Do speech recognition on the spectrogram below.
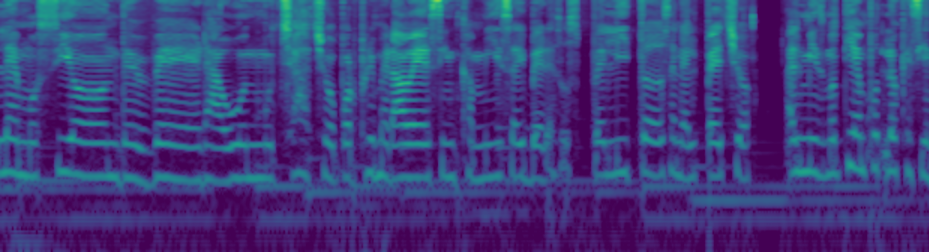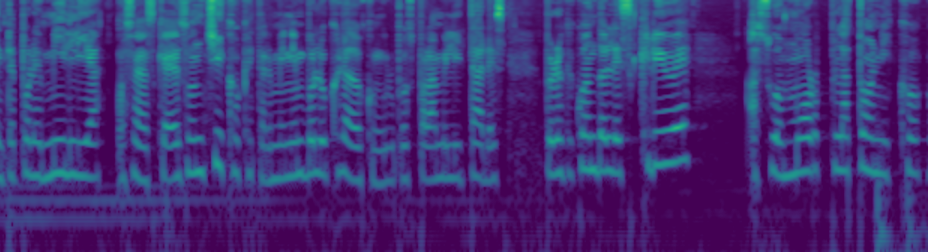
la emoción de ver a un muchacho por primera vez sin camisa y ver esos pelitos en el pecho. Al mismo tiempo, lo que siente por Emilia, o sea, es que es un chico que termina involucrado con grupos paramilitares, pero que cuando le escribe a su amor platónico,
